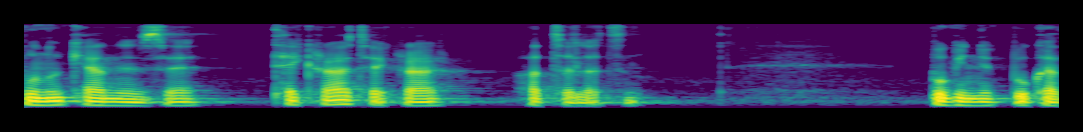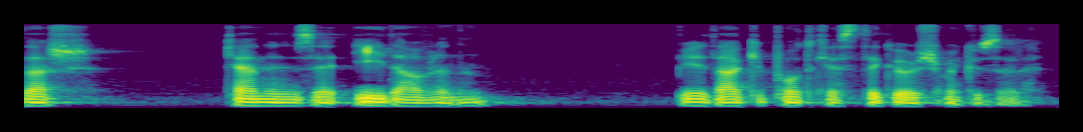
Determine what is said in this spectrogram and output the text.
Bunu kendinize tekrar tekrar hatırlatın. Bugünlük bu kadar. Kendinize iyi davranın. Bir dahaki podcast'te görüşmek üzere.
